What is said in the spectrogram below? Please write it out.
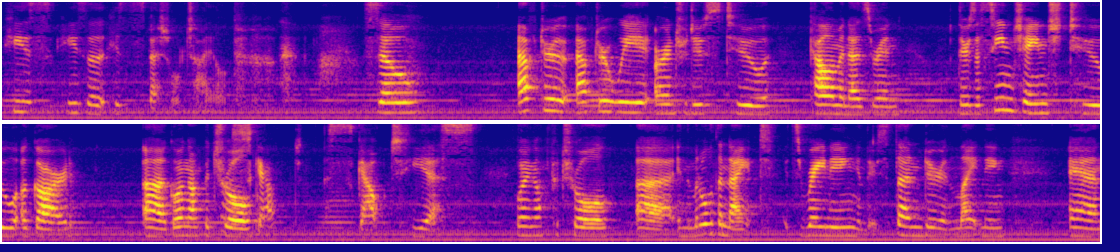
he's he's a he's a special child. so, after after we are introduced to Callum and Ezran, there's a scene change to a guard uh, going on patrol. Scout. A scout, yes, going on patrol uh, in the middle of the night. It's raining and there's thunder and lightning, and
